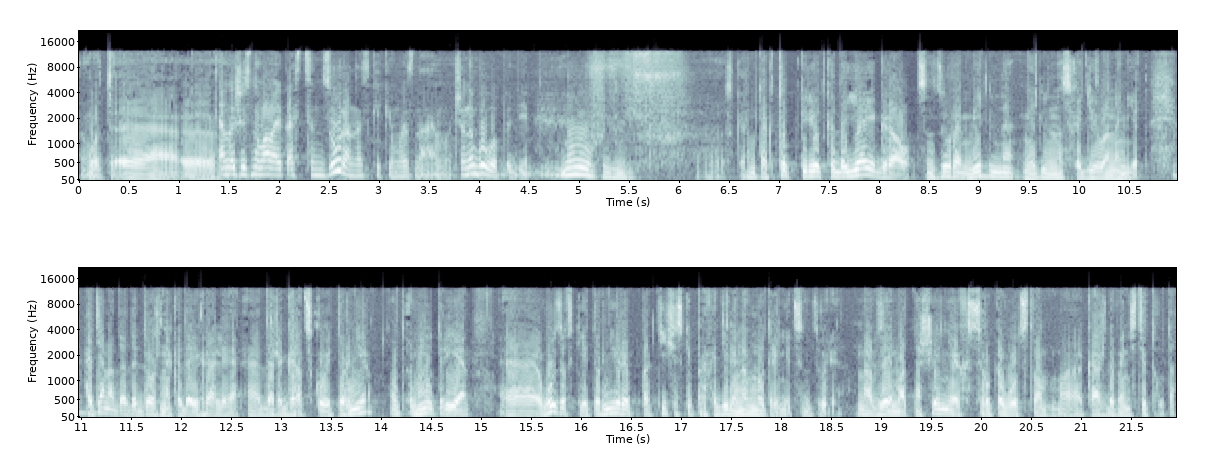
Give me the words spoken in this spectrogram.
Вот, э, Але ж існувала якась цензура, наскільки ми знаємо. Чи не було тоді? Ну, в- в- скажем так, тот период, когда я играл, цензура медленно-медленно сходила на нет. Хотя надо отдать должное, когда играли э, даже городской турнир, вот внутри э, вузовские турниры практически проходили на внутренней цензуре, на взаимоотношениях с руководством э, каждого института.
